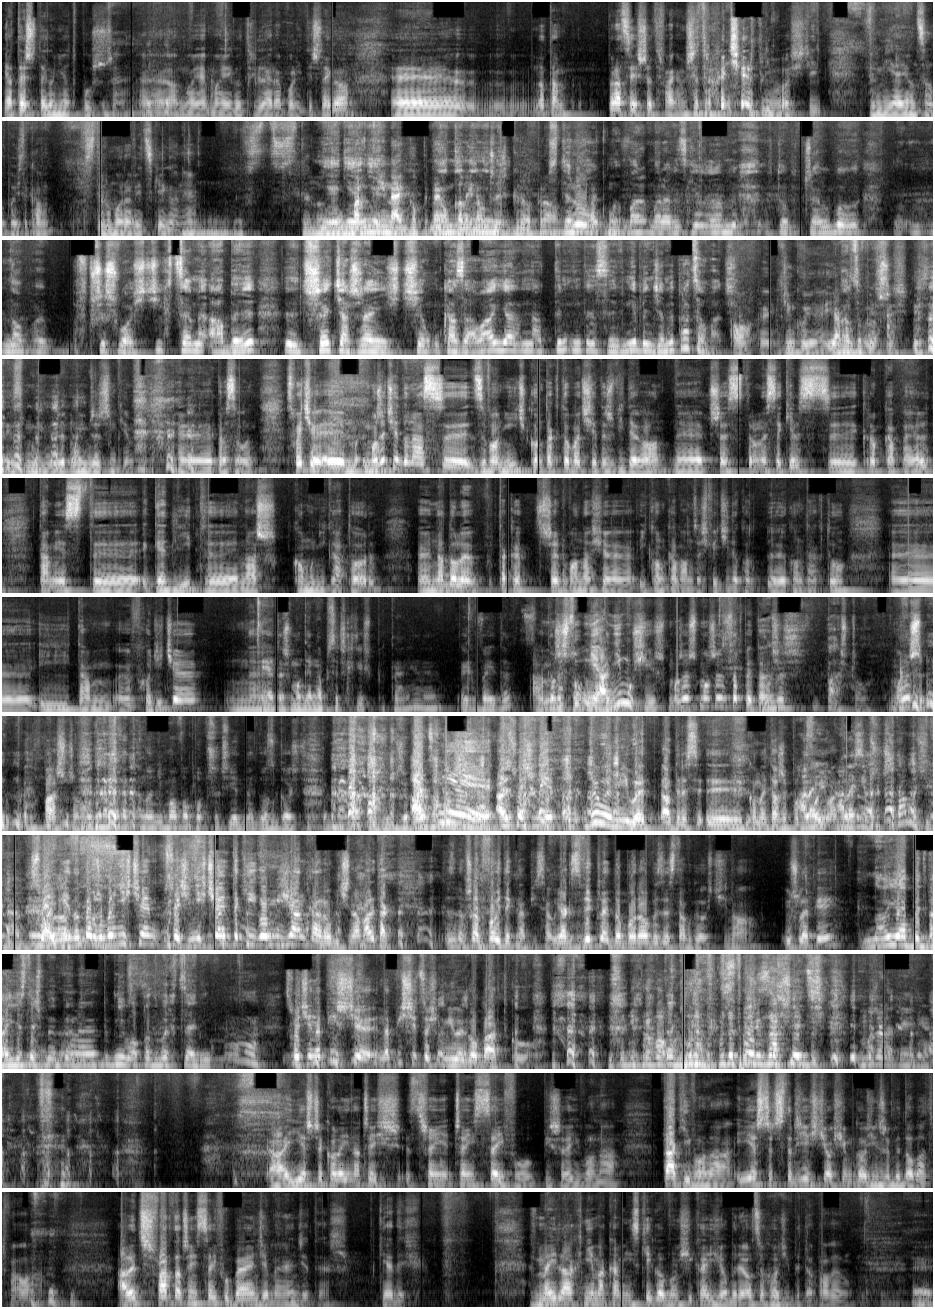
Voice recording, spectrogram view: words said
Ja też tego nie odpuszczę e, od moje, mojego thrillera politycznego. No tam prace jeszcze trwają, jeszcze trochę cierpliwości. Wymijająca odpowiedź, taka w stylu Morawieckiego, nie? Stylu Nie, nie, nie. Martina, jak go pytają Nie, kolejną nie, nie. część gry o tron. W stylu Tak. Mar- Morawieckiego to trzeba by było, no, w przyszłości chcemy, aby y, trzecia część się ukazała i nad tym intensywnie będziemy pracować. Okej, dziękuję. Jakub Bardzo proszę. Jest, jest, jest moim, moim rzecznikiem e, prasowym. Słuchajcie, e, możecie do nas e, dzwonić, kontaktować się też wideo przez stronę sekielscy.pl. Tam jest Gedlit, nasz komunikator. E, Na dole taka czerwona się ikonka Wam zaświeci do e, kontaktu e, i tam wchodzicie. Ja też mogę napisać jakieś pytanie, nie? jak wejdę? Ale możesz tu, nie, ale nie musisz, możesz, możesz zapytać. Możesz paszczą. Możesz paszczą. Mogę na przykład anonimowo poprzeć jednego z gości że Ale nie, ale słuchajcie, nie, były miłe adresy, y, komentarze pod ale, twoim ale adresem. nie przeczytałeś ich na Słuchaj, nie, no dobrze, bo nie chciałem, słuchajcie, nie chciałem takiego mizianka robić nam, ale tak, na przykład Wojtek napisał, jak zwykle doborowy zestaw gości, no, już lepiej? No i obydwaj jesteśmy b- b- miło podłechceni. Słuchajcie, napiszcie, napiszcie coś miłego Bartku. I to nie prowokuj, bo naprawdę to się zacznie coś... Może lepiej nie. A i jeszcze kolejna część, część, część sejfu, pisze Iwona. Tak, Iwona, i jeszcze 48 godzin, żeby doba trwała. Ale czwarta część sejfu będzie, będzie też, kiedyś. W mailach nie ma Kamińskiego, Wąsika i Ziobry. O co chodzi, pyta Paweł.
